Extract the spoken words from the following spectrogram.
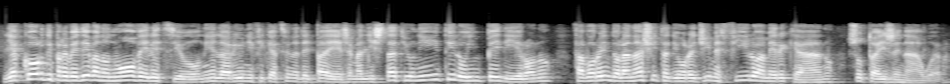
Gli accordi prevedevano nuove elezioni e la riunificazione del paese, ma gli Stati Uniti lo impedirono, favorendo la nascita di un regime filo-americano sotto Eisenhower.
